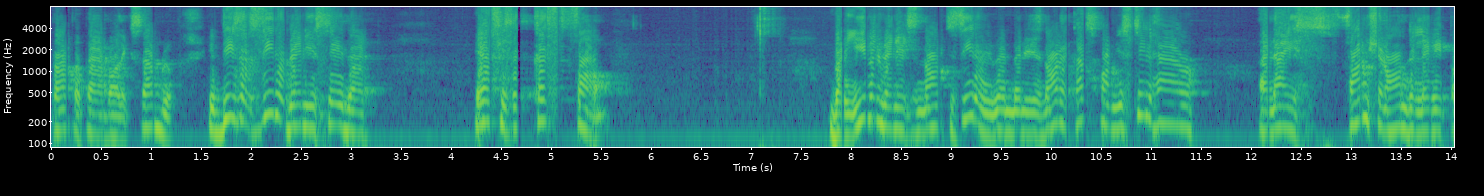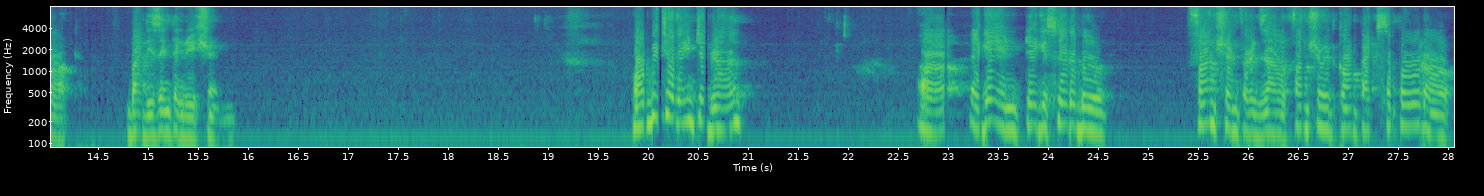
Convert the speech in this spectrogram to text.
proper parabolic subgroup, if these are zero, then you say that F is a cusp form. But even when it's not zero, even when it is not a cusp form, you still have a nice function on the Levi part by this integration. Orbital integral, uh, again, take a suitable function, for example, function with compact support, or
